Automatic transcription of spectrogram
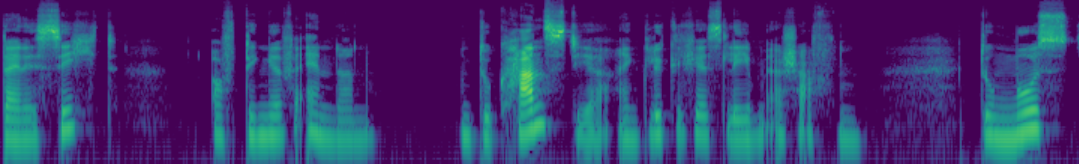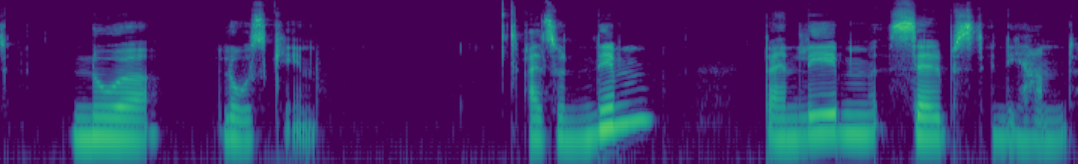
deine Sicht auf Dinge verändern. Und du kannst dir ein glückliches Leben erschaffen. Du musst nur losgehen. Also nimm dein Leben selbst in die Hand.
